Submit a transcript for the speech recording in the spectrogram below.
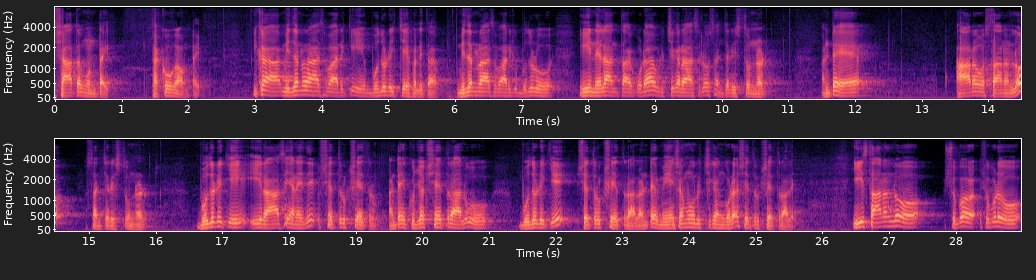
శాతం ఉంటాయి తక్కువగా ఉంటాయి. ఇక మిథున రాశి వారికి బుధుడు ఇచ్చే ఫలితం. మిథున రాశి వారికి బుధుడు ఈ నెల అంతా కూడా వృశ్చిక రాశిలో సంచరిస్తున్నాడు. అంటే ఆరవ స్థానంలో సంచరిస్తున్నాడు బుధుడికి ఈ రాశి అనేది శత్రుక్షేత్రం. అంటే కుజక్షేత్రాలు బుధుడికి శత్రుక్షేత్రాలు. అంటే మేషము రుచికం కూడా శత్రుక్షేత్రాలే. ఈ స్థానంలో శుభ శుభుడు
